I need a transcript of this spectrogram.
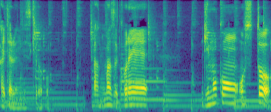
書いてあるんですけどあまずこれリモコンを押すと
